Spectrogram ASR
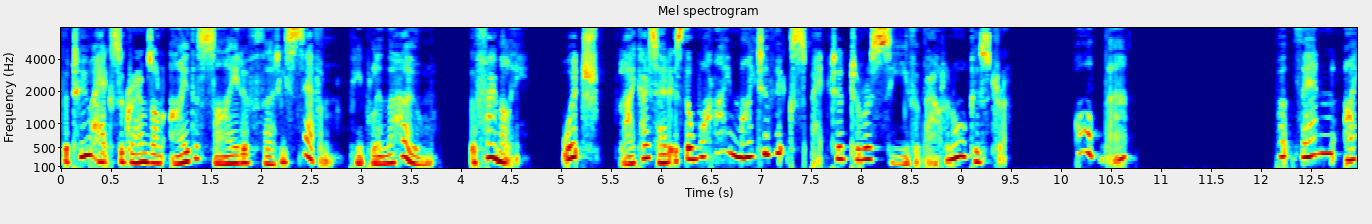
the two hexagrams on either side of 37, people in the home, the family, which, like I said, is the one I might have expected to receive about an orchestra. Odd that. But then I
